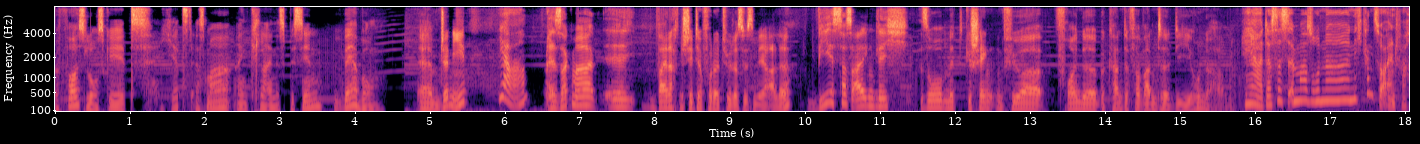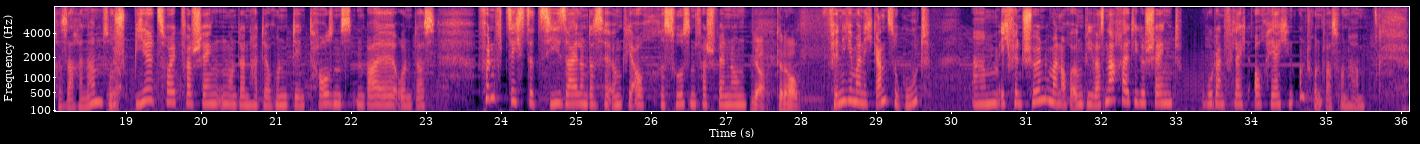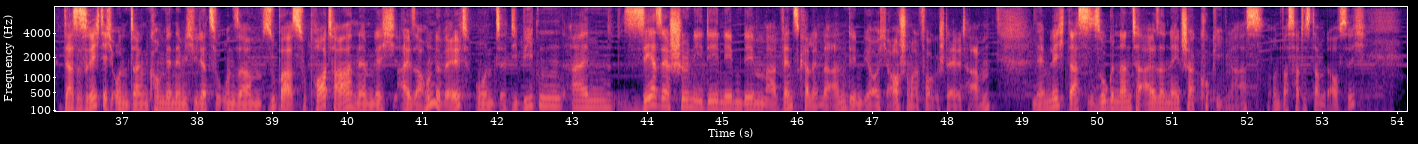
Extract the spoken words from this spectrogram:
Bevor es losgeht, jetzt erstmal ein kleines bisschen Werbung. Ähm, Jenny, Ja, äh, sag mal, äh, Weihnachten steht ja vor der Tür, das wissen wir ja alle. Wie ist das eigentlich so mit Geschenken für Freunde, Bekannte, Verwandte, die Hunde haben? ja, das ist immer so eine nicht ganz so einfache Sache, ne? So Ja. Spielzeug verschenken und dann hat der Hund den tausendsten Ball und das 50. Ziehseil und das ist ja irgendwie auch Ressourcenverschwendung. Ja, genau. Finde ich immer nicht ganz so gut. Ähm, ich finde schön, wenn man auch irgendwie was Nachhaltiges schenkt, wo dann vielleicht auch Herrchen und Hund was von haben. Das ist richtig und dann kommen wir nämlich wieder zu unserem super Supporter, nämlich Alsa Hundewelt und äh, die bieten eine sehr, sehr schöne Idee neben dem Adventskalender an, den wir euch ja auch schon mal vorgestellt haben, nämlich das sogenannte Alsa Nature Cookie Glas. Und was hat es damit auf sich?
